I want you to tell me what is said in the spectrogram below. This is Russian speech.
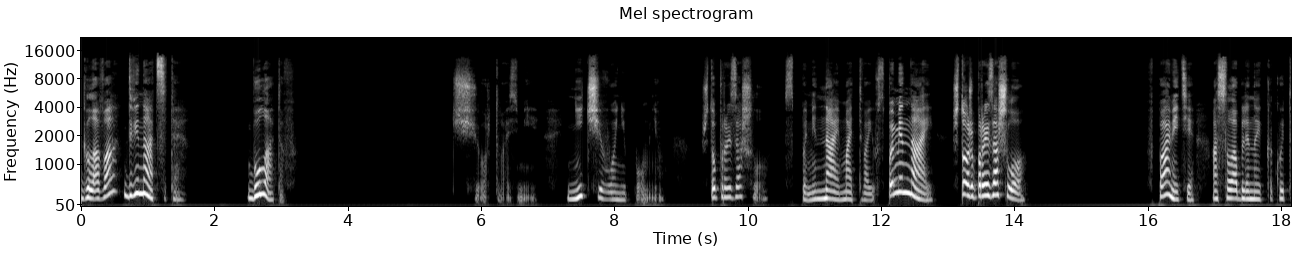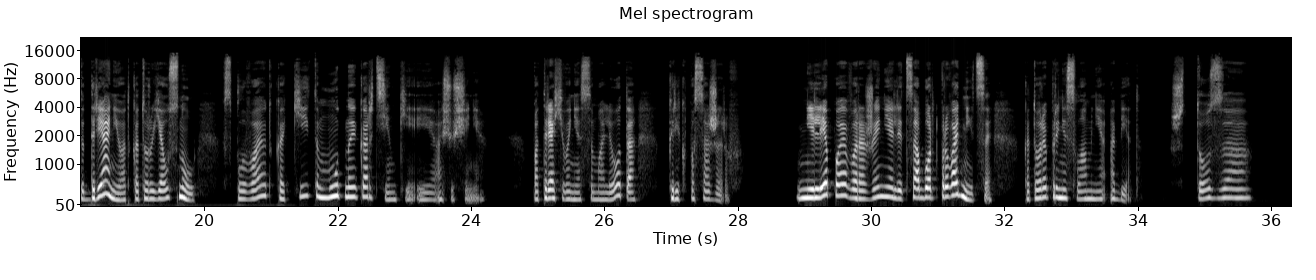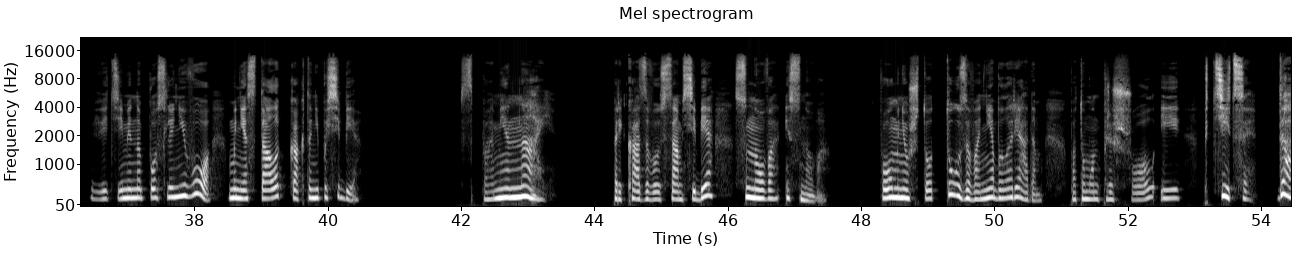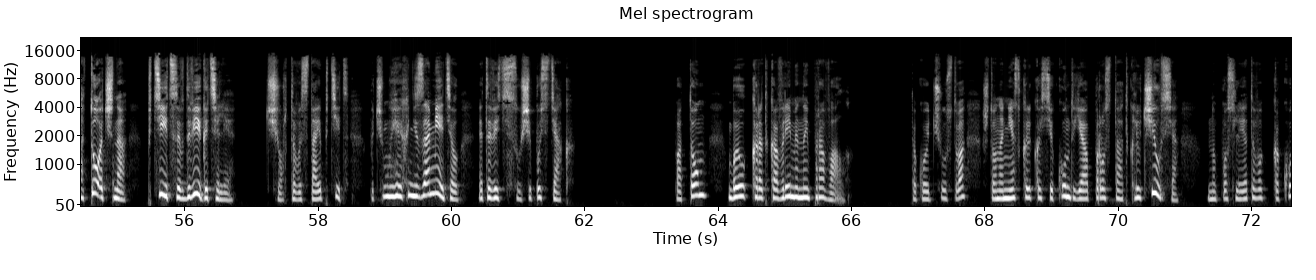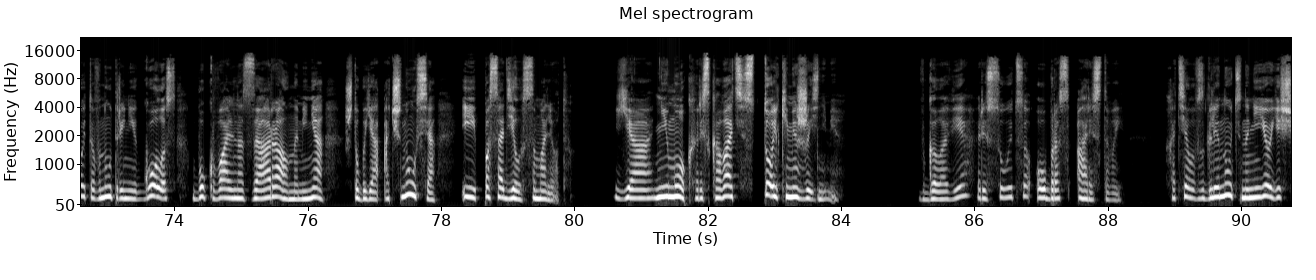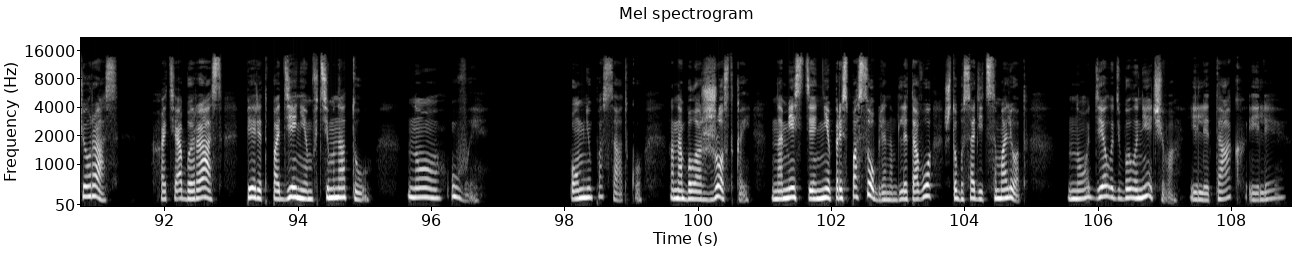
Глава двенадцатая. Булатов. Черт возьми, ничего не помню. Что произошло? Вспоминай, мать твою, вспоминай! Что же произошло? В памяти, ослабленной какой-то дрянью, от которой я уснул, всплывают какие-то мутные картинки и ощущения. Потряхивание самолета, крик пассажиров. Нелепое выражение лица бортпроводницы, которая принесла мне обед. Что за... Ведь именно после него мне стало как-то не по себе. «Вспоминай!» Приказываю сам себе снова и снова. Помню, что Тузова не было рядом. Потом он пришел и... Птицы! Да, точно! Птицы в двигателе! Чёртовы стаи птиц! Почему я их не заметил? Это ведь сущий пустяк. Потом был кратковременный провал. Такое чувство, что на несколько секунд я просто отключился, но после этого какой-то внутренний голос буквально заорал на меня, чтобы я очнулся и посадил самолет. Я не мог рисковать столькими жизнями. В голове рисуется образ Арестовой. Хотел взглянуть на нее еще раз, хотя бы раз перед падением в темноту, но, увы. Помню посадку. Она была жесткой, на месте не приспособленном для того, чтобы садить самолет. Но делать было нечего. Или так, или...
